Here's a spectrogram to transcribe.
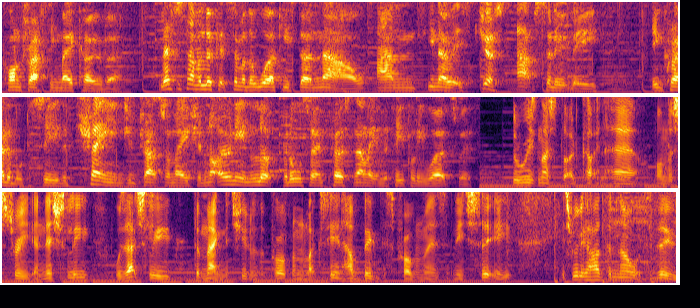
contrasting makeover let's just have a look at some of the work he's done now and you know it's just absolutely incredible to see the change and transformation not only in look but also in personality of the people he works with the reason I started cutting hair on the street initially was actually the magnitude of the problem, like seeing how big this problem is in each city. It's really hard to know what to do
